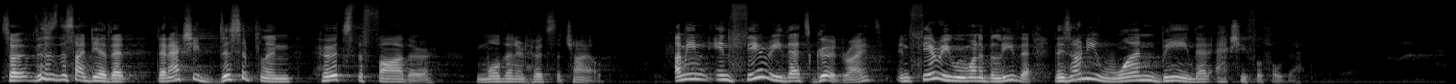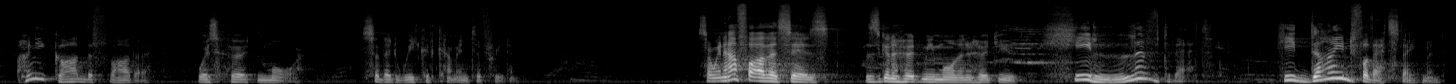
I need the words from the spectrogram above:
So, this is this idea that, that actually discipline hurts the father more than it hurts the child. I mean, in theory, that's good, right? In theory, we want to believe that. There's only one being that actually fulfilled that. Only God the Father was hurt more so that we could come into freedom. So when our Father says, This is going to hurt me more than it hurt you, He lived that. He died for that statement.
